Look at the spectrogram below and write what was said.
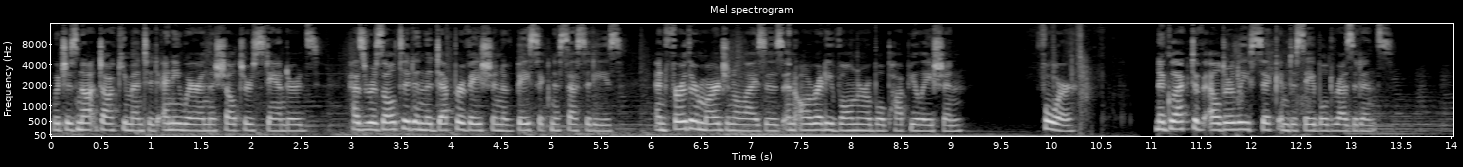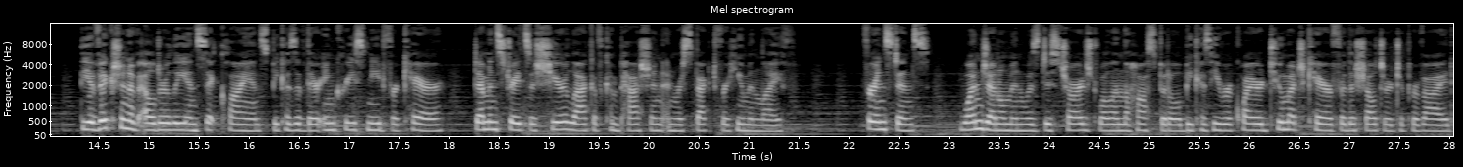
which is not documented anywhere in the shelter's standards, has resulted in the deprivation of basic necessities and further marginalizes an already vulnerable population. 4. Neglect of elderly, sick, and disabled residents. The eviction of elderly and sick clients because of their increased need for care demonstrates a sheer lack of compassion and respect for human life. For instance, one gentleman was discharged while in the hospital because he required too much care for the shelter to provide.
